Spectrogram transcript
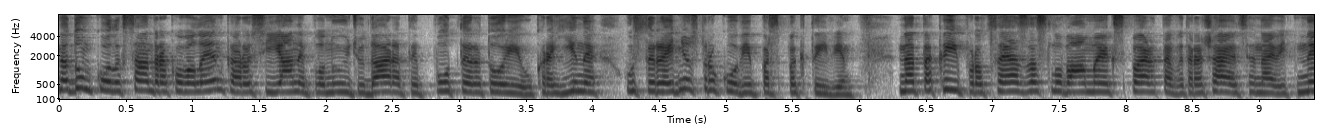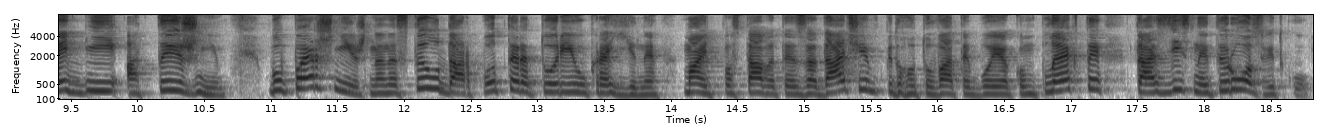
На думку Олександра Коваленка, росіяни планують ударити по території України у середньостроковій перспективі. На такий процес, за словами експерта, витрачаються навіть не дні, а тижні. Бо перш ніж нанести удар по території України, мають поставити задачі, підготувати боєкомплекти та здійснити розвідку.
